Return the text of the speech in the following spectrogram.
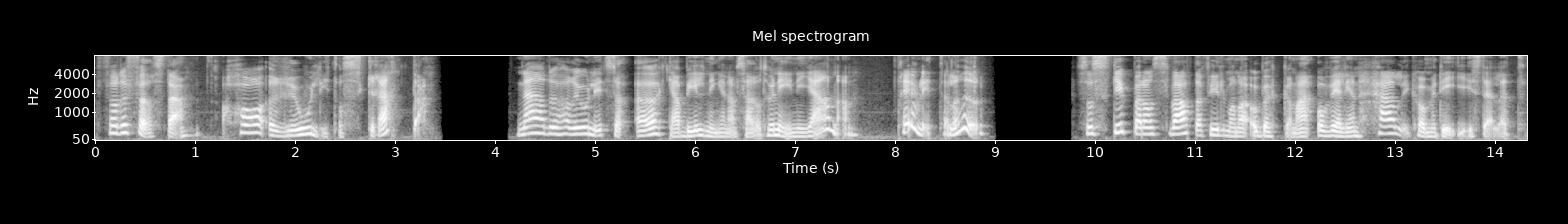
För det första, ha roligt och skratta. När du har roligt så ökar bildningen av serotonin i hjärnan. Trevligt, eller hur? Så skippa de svarta filmerna och böckerna och välj en härlig komedi istället.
